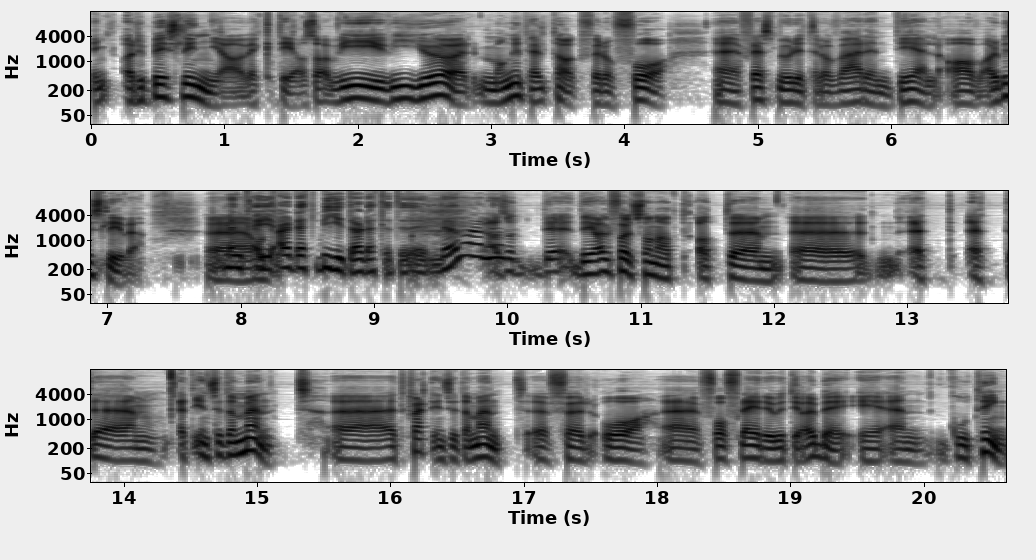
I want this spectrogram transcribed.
den arbeidslinja viktig. Altså, vi, vi, gjør mange tiltak for å få eh, flest mulig til å være en del av arbeidslivet. Men er det, Bidrar dette til det? Eller? Altså, det, det er iallfall sånn at, at et et, et incitament, ethvert incitament for å få flere ut i arbeid er en god ting.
